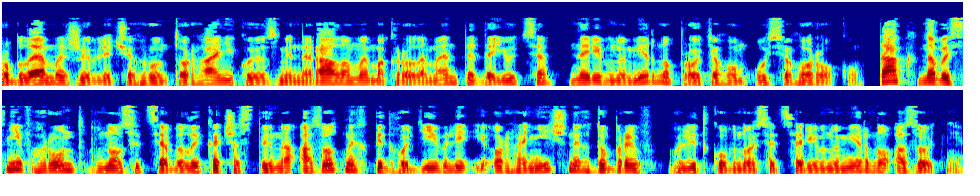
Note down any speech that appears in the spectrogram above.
Проблеми, живлячи ґрунт органікою з мінералами, макроелементи даються нерівномірно протягом усього року. Так, навесні в ґрунт вноситься велика частина азотних підгодівлі і органічних добрив, влітку вносяться рівномірно азотні,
